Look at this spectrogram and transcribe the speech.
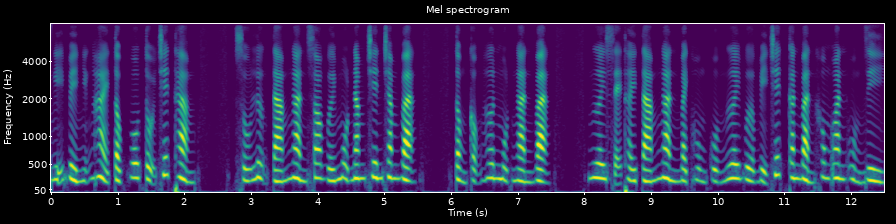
Nghĩ về những hải tộc vô tội chết thảm. Số lượng 8.000 so với một năm trên trăm vạn. Tổng cộng hơn 1.000 vạn. Ngươi sẽ thấy 8.000 bạch hùng của ngươi vừa bị chết căn bản không oan uổng gì.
